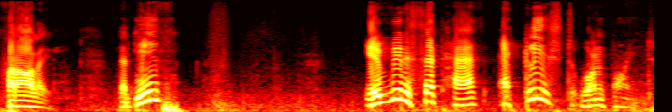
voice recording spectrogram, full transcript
for all i. That means, every set has at least one point.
